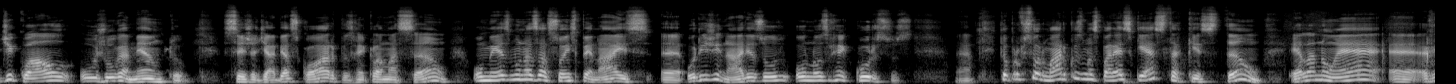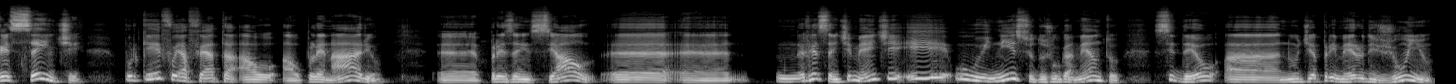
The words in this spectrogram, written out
de qual o julgamento, seja de habeas corpus, reclamação, ou mesmo nas ações penais eh, originárias ou, ou nos recursos. Né? Então, professor Marcos, mas parece que esta questão ela não é, é recente, porque foi afeta ao, ao plenário é, presencial é, recentemente e o início do julgamento se deu ah, no dia 1 de junho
